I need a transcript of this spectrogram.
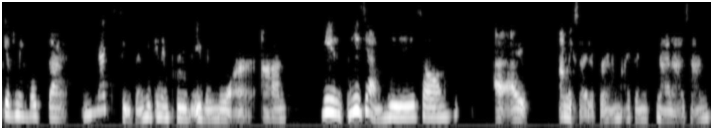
gives me hope that next season he can improve even more. Um, and he's he's young. He so I, I I'm excited for him. I think nine out of ten.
